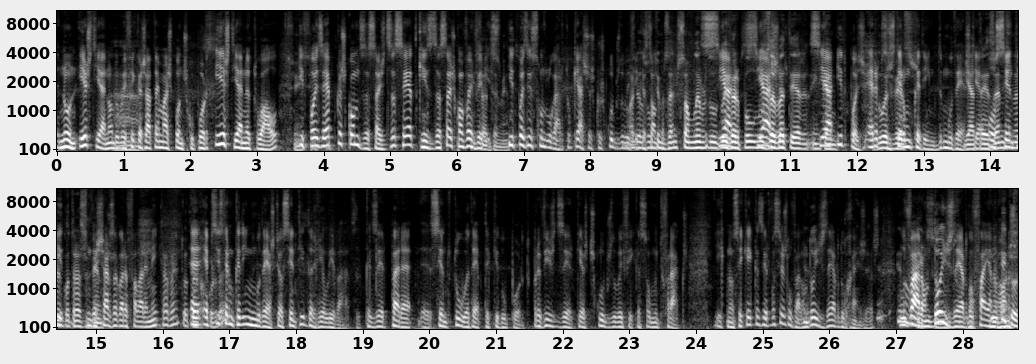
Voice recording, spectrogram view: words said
Nuno, este ano onde o Benfica já tem mais pontos que o Porto este ano atual sim, e depois sim. épocas como 16, 17, 15, 16, convém ver isso. E depois, em segundo lugar, tu que achas que os clubes do Benfica Olha, são... últimos anos só me lembro do Liverpool nos achas, abater em há, E depois, era preciso ter um bocadinho de modéstia ao sentido, se me deixares agora falar a mim, tá bem, eh, é preciso ter um bocadinho de modéstia ao sentido da realidade. Quer dizer, para, eh, sendo tu adepto aqui do Porto, para vires dizer que estes clubes do Benfica são muito fracos e que não sei o que, quer dizer, vocês levaram 2-0 do Rangers, levaram 2-0 do Feyenoord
